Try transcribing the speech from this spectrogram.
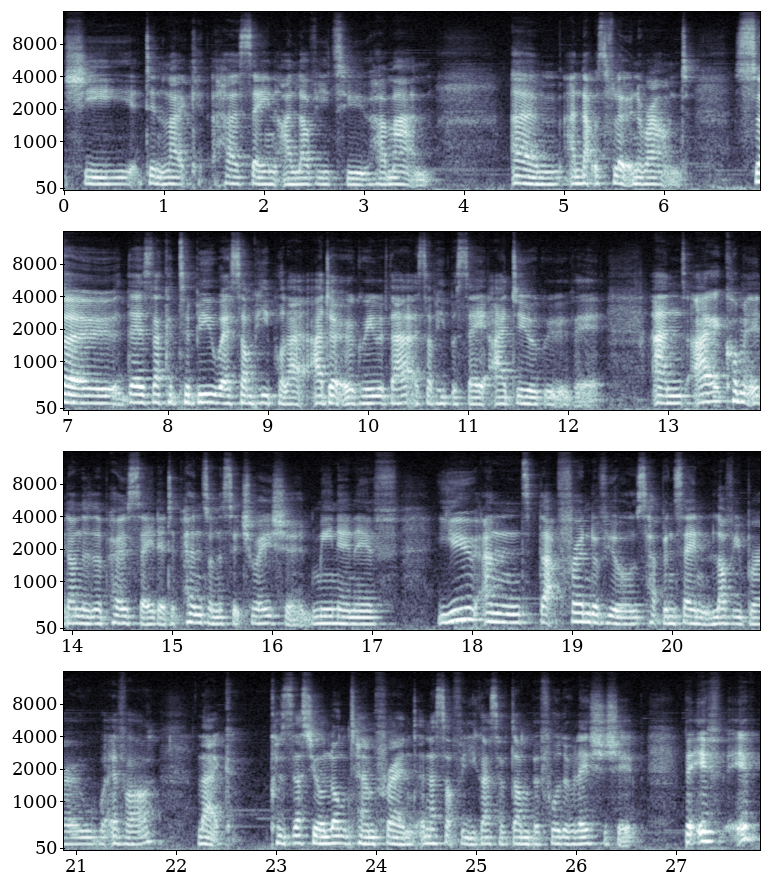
she didn't like her saying I love you to her man. Um, and that was floating around. So there's like a taboo where some people like I don't agree with that, and some people say I do agree with it. And I commented under the post saying it depends on the situation, meaning if you and that friend of yours have been saying love you bro whatever like because that's your long-term friend and that's something you guys have done before the relationship. But if if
